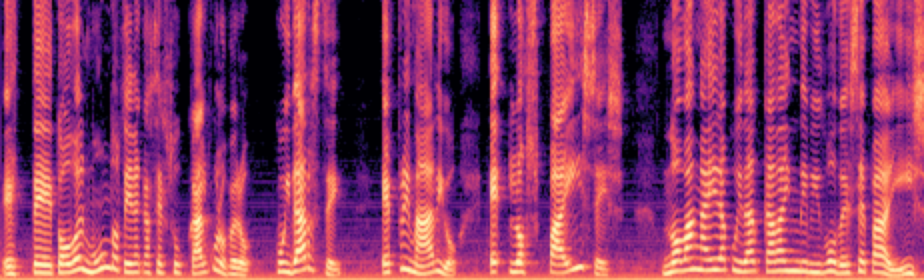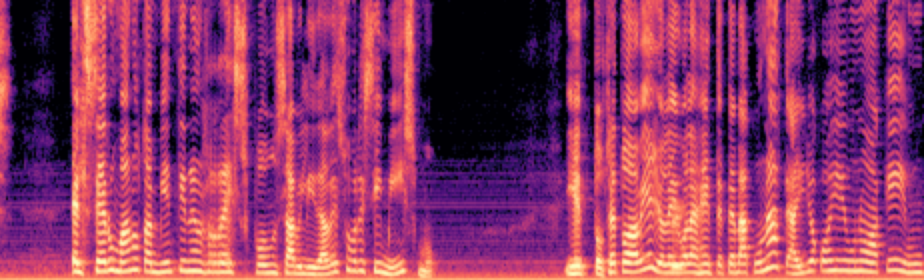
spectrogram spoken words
Este, todo el mundo tiene que hacer sus cálculos, pero cuidarse es primario. Eh, los países no van a ir a cuidar cada individuo de ese país. El ser humano también tiene responsabilidades sobre sí mismo. Y entonces todavía yo le digo a la gente, ¿te vacunaste? Ahí yo cogí uno aquí, un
